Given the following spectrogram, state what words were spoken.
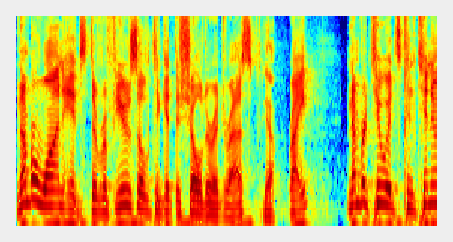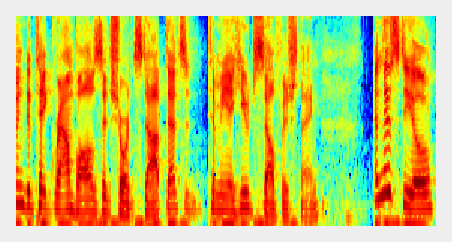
Number one, it's the refusal to get the shoulder addressed. Yeah. Right? Number two, it's continuing to take ground balls at shortstop. That's, to me, a huge selfish thing. And this deal,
